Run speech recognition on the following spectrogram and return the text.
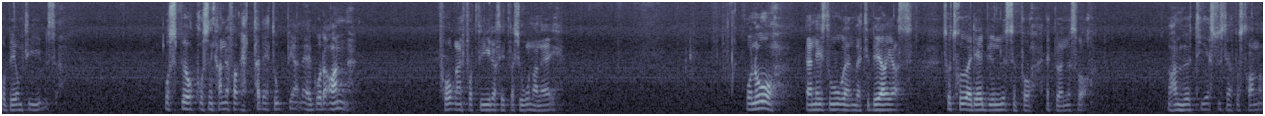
og ber om tilgivelse. Og spør hvordan kan jeg få retta dette opp igjen. Går det an? For en fortvila situasjon han er i. Og nå, denne historien med Tiberias, så tror jeg det er begynnelsen på et bønnesvar. Når han møter Jesus der på stranda.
